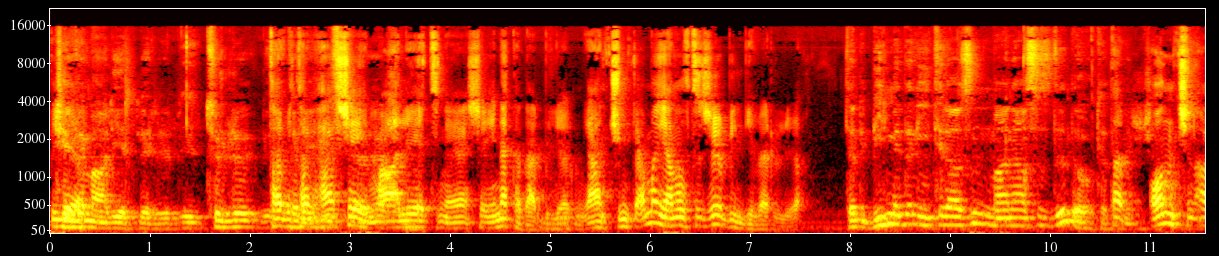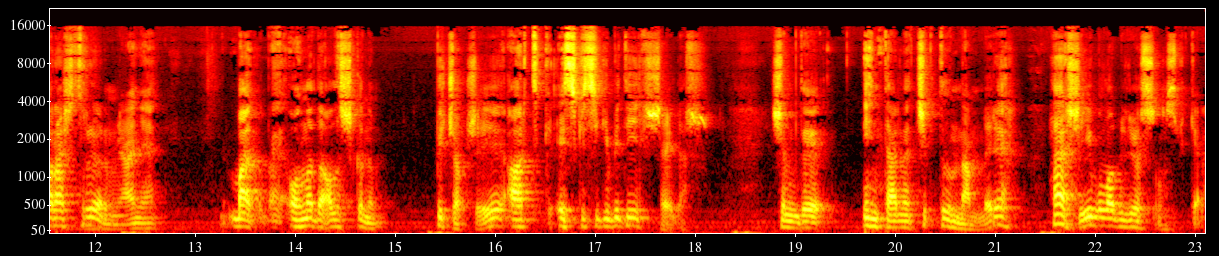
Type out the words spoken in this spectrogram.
Biliyorum. Çevre maliyetleri, türlü... Tabii tabii her şey maliyetine, şeyine kadar biliyorum. Yani çünkü ama yanıltıcı bilgi veriliyor. Tabii bilmeden itirazın manasızlığı da ortada. Tabii. Onun için araştırıyorum yani. Bak ona da alışkınım. Birçok şeyi artık eskisi gibi değil şeyler. Şimdi internet çıktığından beri her şeyi bulabiliyorsunuz bir kere.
